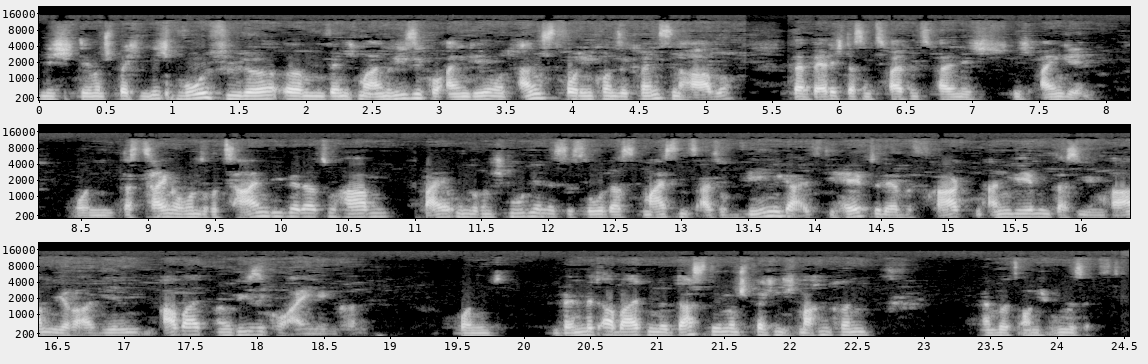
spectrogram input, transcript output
mich dementsprechend nicht wohlfühle, ähm, wenn ich mal ein Risiko eingehe und Angst vor den Konsequenzen habe, dann werde ich das im Zweifelsfall nicht, nicht eingehen. Und das zeigen auch unsere Zahlen, die wir dazu haben. Bei unseren Studien ist es so, dass meistens also weniger als die Hälfte der Befragten angeben, dass sie im Rahmen ihrer agilen Arbeit ein Risiko eingehen können. Und wenn Mitarbeitende das dementsprechend nicht machen können, dann wird es auch nicht umgesetzt.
